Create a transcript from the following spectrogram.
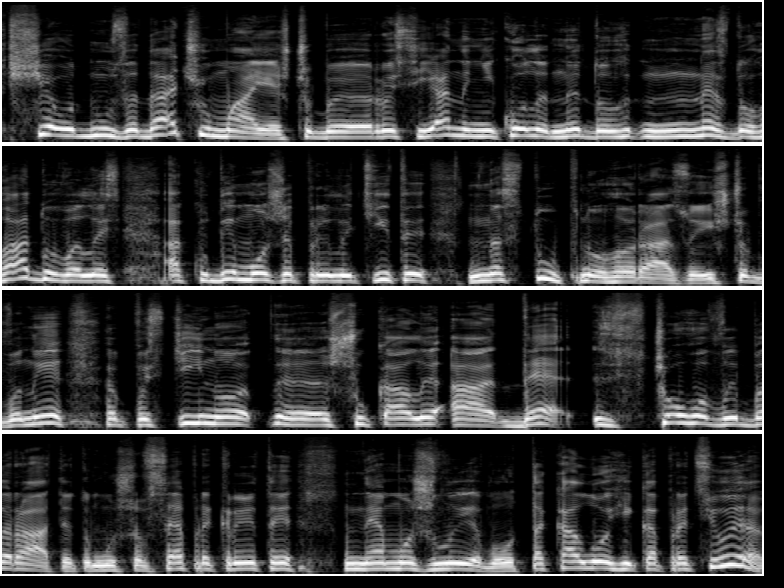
ще одну задачу має, щоб росіяни ніколи не до не здогадувались, а куди може прилетіти наступного разу, і щоб вони постійно е, шукали, а де з чого вибирати, тому що все прикрити неможливо. От така логіка працює.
